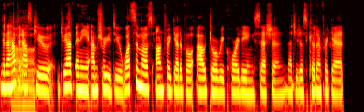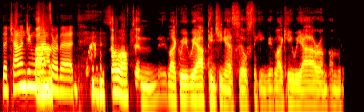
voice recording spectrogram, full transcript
Then I have uh, to ask uh, you, do you have any, I'm sure you do, what's the most unforgettable outdoor recording session that you just couldn't forget? The challenging uh, ones uh, or the. so often, like we, we are pinching ourselves thinking that like here we are on, on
